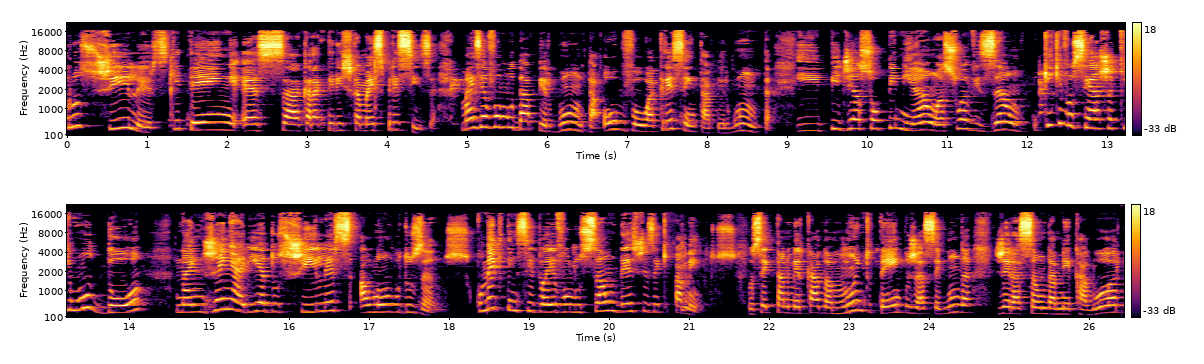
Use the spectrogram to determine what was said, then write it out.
para os chillers que tem essa característica mais precisa. Mas eu vou mudar a pergunta ou vou acrescentar a pergunta e pedir a sua opinião, a sua visão. O que, que você acha que mudou na engenharia dos chillers ao longo dos anos? Como é que tem sido a evolução destes equipamentos? Você que está no mercado há muito tempo, já a segunda geração da Mecalor,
